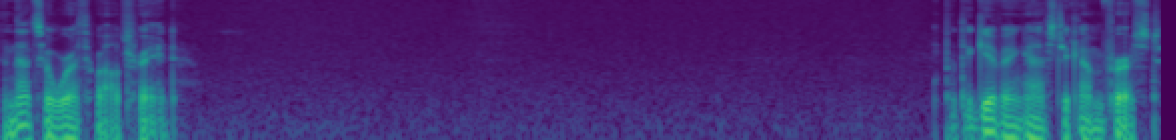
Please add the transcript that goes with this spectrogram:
And that's a worthwhile trade. But the giving has to come first.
